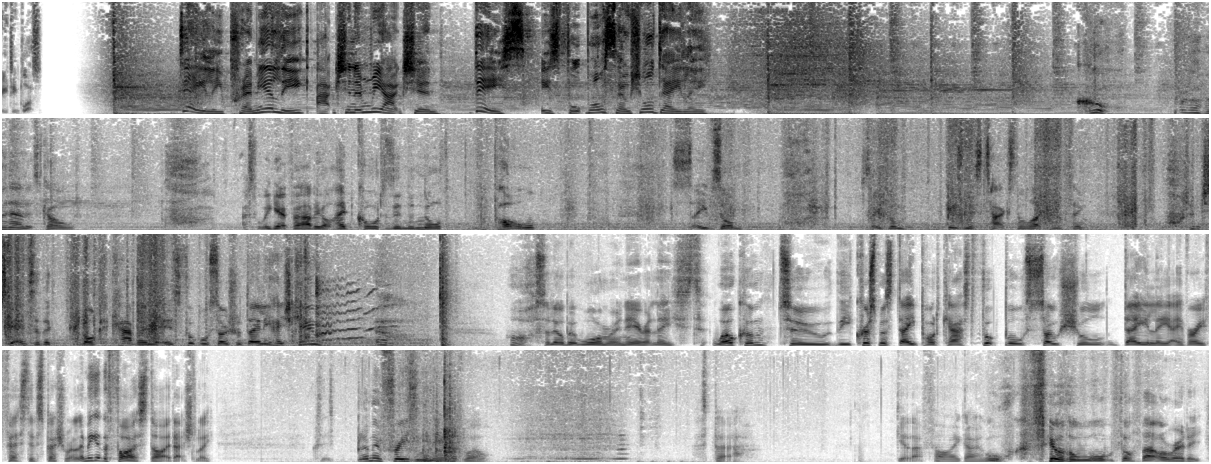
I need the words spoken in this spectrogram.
18 plus. Daily Premier League action and reaction. This is Football Social Daily. Cool. Blooming hell, it's cold. That's what we get for having our headquarters in the North Pole. Saves on, saves on business tax and all that kind of thing. Let me just get into the log cabin that is Football Social Daily HQ. Oh. Oh, it's a little bit warmer in here at least. Welcome to the Christmas Day podcast, Football Social Daily, a very festive special. Let me get the fire started actually. 'Cause it's blooming freezing in here as well. That's better. Get that fire going. Oh, I can feel the warmth of that already.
